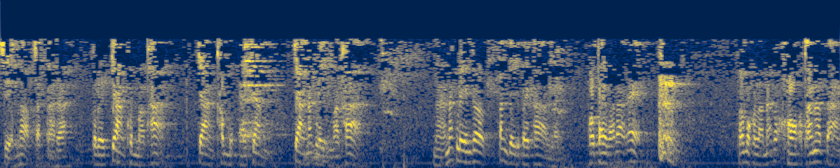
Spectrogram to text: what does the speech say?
เสื่อมลาบสักการะ ก็เลยจ้างคนมาฆ่า จ้างขมุกจ้างจ้างนักเลงมาฆ่านะนักเลงก็ตั้งใจจะไปฆ่าเลยพอไปวาระแรกพระโมคคัลลานะก็หอกทางหน้าต่าง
